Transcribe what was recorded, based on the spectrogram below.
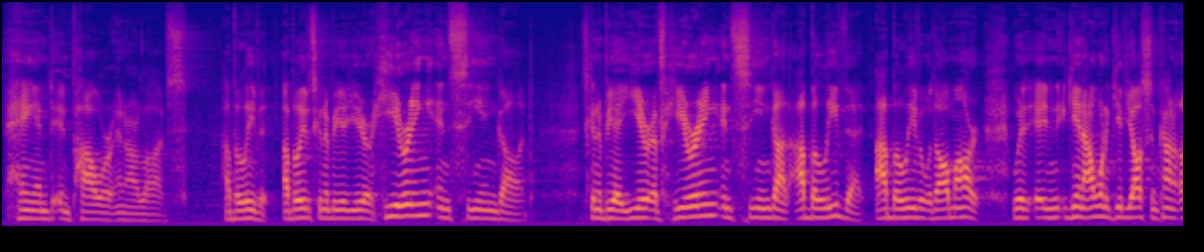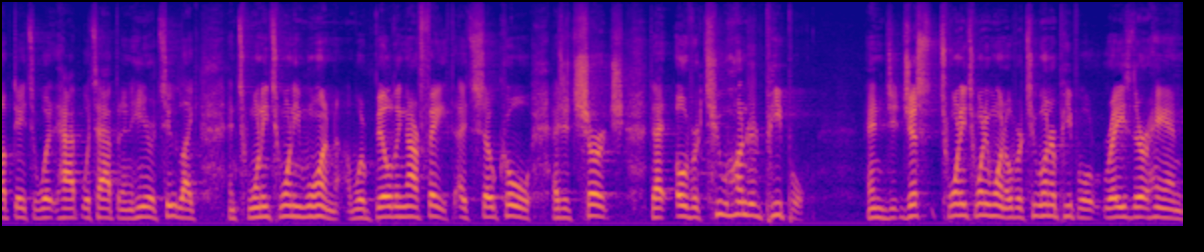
hand and power in our lives. I believe it. I believe it's going to be a year hearing and seeing God. It's going to be a year of hearing and seeing God. I believe that. I believe it with all my heart. And again, I want to give y'all some kind of updates of what hap- what's happening here too. Like in 2021, we're building our faith. It's so cool as a church that over 200 people and just 2021, over 200 people raised their hand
